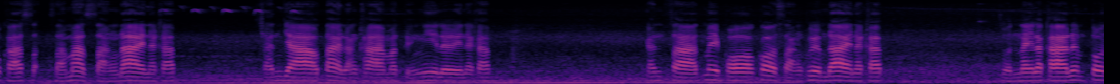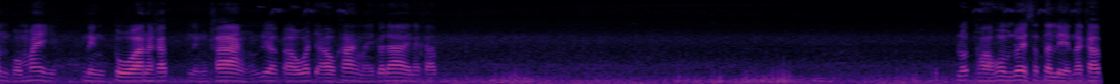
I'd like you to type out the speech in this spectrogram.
ลูกค้าสสามารถสั่งได้นะครับ ชั้นยาวใต้หลังคามาถึงนี่เลยนะครับ กันศาสตร์ไม่พอก็สั่งเพิ่มได้นะครับ ส่วนในราคาเริ่มต้นผมให้หนึ่งตัวนะครับหนึ่งข้างเลือกเอาว่าจะเอาข้างไหนก็ได้นะครับ รถห่อหุ้มด้วยสแตนเลสนะครับ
